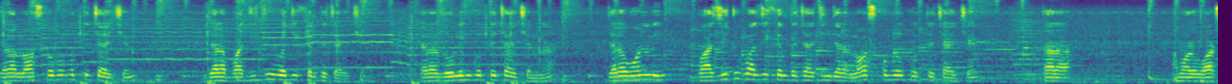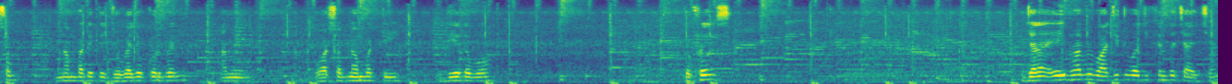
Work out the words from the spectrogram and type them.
যারা লস কভার করতে চাইছেন, যারা বাজি টু বাজি খেলতে চাইছেন, যারা রোলিং করতে চাইছেন না যারা অনলি বাজি টু বাজি খেলতে চাইছেন, যারা লস কভার করতে চাইছেন, তারা আমার হোয়াটসঅ্যাপ নাম্বারটিতে যোগাযোগ করবেন। আমি হোয়াটসঅ্যাপ নাম্বারটি দিয়ে দেবো। তো ফ্রেন্ডস যারা এইভাবে বাজি টু বাজি খেলতে চাইছেন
